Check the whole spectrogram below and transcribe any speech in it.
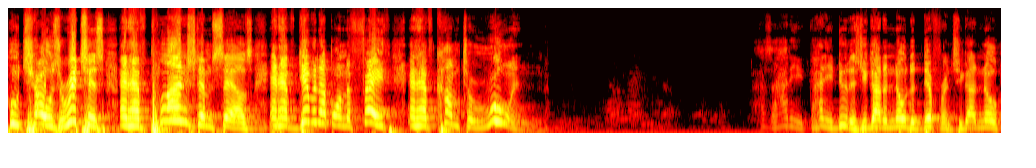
who chose riches and have plunged themselves and have given up on the faith and have come to ruin. how do you how do you do this? You got to know the difference. You got to know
